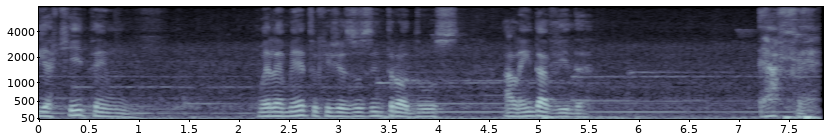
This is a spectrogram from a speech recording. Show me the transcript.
E aqui tem um o elemento que Jesus introduz além da vida é a fé.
